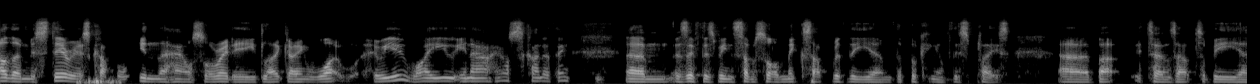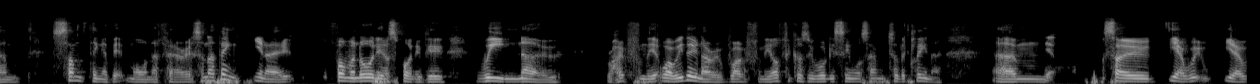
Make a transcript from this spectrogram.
other mysterious couple in the house already, like going, "What? Who are you? Why are you in our house?" kind of thing, um, as if there's been some sort of mix-up with the um, the booking of this place. Uh, but it turns out to be um, something a bit more nefarious. And I think, you know, from an audience point of view, we know right from the well, we do know right from the off because we've already seen what's happened to the cleaner. Um, yeah. So yeah, we you know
